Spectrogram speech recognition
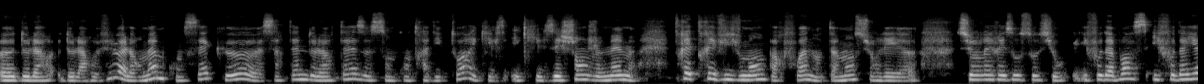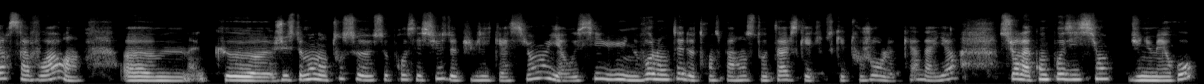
euh, de la, de la revue, alors même qu'on sait que euh, certaines de leurs thèses sont contradictoires et qu'ils échangent même très très vivement parfois, notamment sur les, euh, sur les réseaux sociaux. Il faut d'abord, il faut d'ailleurs savoir que justement dans tout ce, ce processus de publication, il y a aussi eu une volonté de transparence totale, ce qui est ce qui est toujours le cas d'ailleurs, sur la composition du numéro.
